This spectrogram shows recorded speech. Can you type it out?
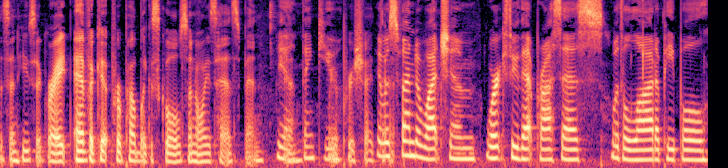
is. And he's a great advocate for public schools and always has been. Yeah, And thank you. We appreciate It that. was fun to watch him work through that process with a lot of people.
